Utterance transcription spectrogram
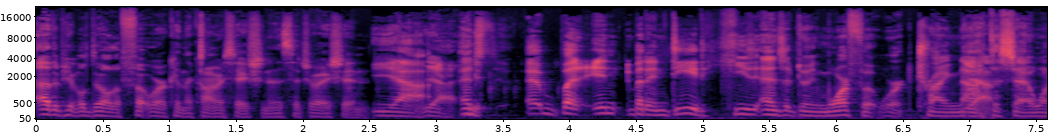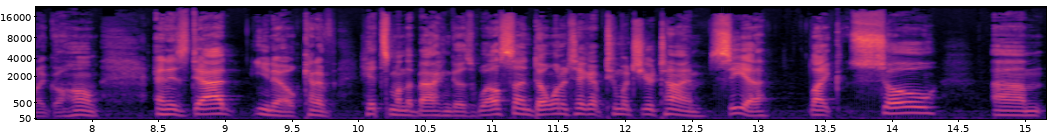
other people to do all the footwork in the conversation in the situation. Yeah, Yeah, And he- uh, but in but indeed, he ends up doing more footwork, trying not Yeah. to say I want to go home. And his dad, you know, kind of hits him on the back and goes, "Well, son, don't want to take up too much of your time. See ya." Like so, um,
